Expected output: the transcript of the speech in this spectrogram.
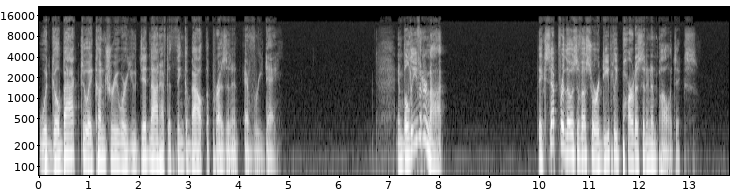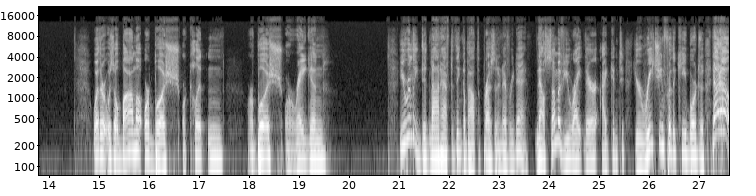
would go back to a country where you did not have to think about the president every day. And believe it or not, except for those of us who are deeply partisan in politics, whether it was Obama or Bush or Clinton or Bush or Reagan, you really did not have to think about the president every day. Now, some of you right there, I can, t- you're reaching for the keyboard to, no, no,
